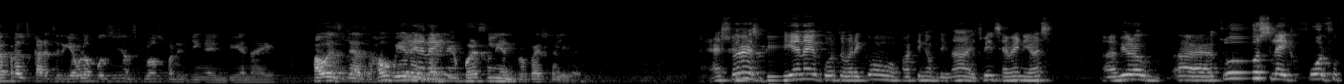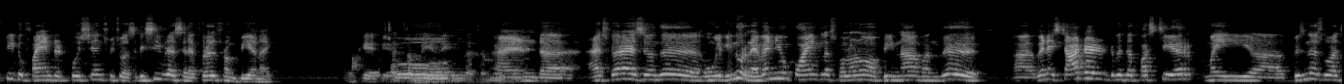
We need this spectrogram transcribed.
ரெஃபரன்ஸ் கிடைச்சிருக்கு எவ்வளவு பொசிஷன்ஸ் க்ளோஸ் பண்ணிருக்கீங்க in BNI how is does how BNI has BNI helped you personally and professionally well? As far as BNI பொறுத்த வரைக்கும் பாத்தீங்க அப்படின்னா uh, have uh, like 450 to 500 questions which was received as a referral from BNI okay That's so amazing. That's amazing. and uh, as far as வந்து உங்களுக்கு இன்னும் ரெவென்யூ பாயிண்ட்ல சொல்லணும் அப்படின்னா வந்து uh, when I started with the first year my uh, business was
